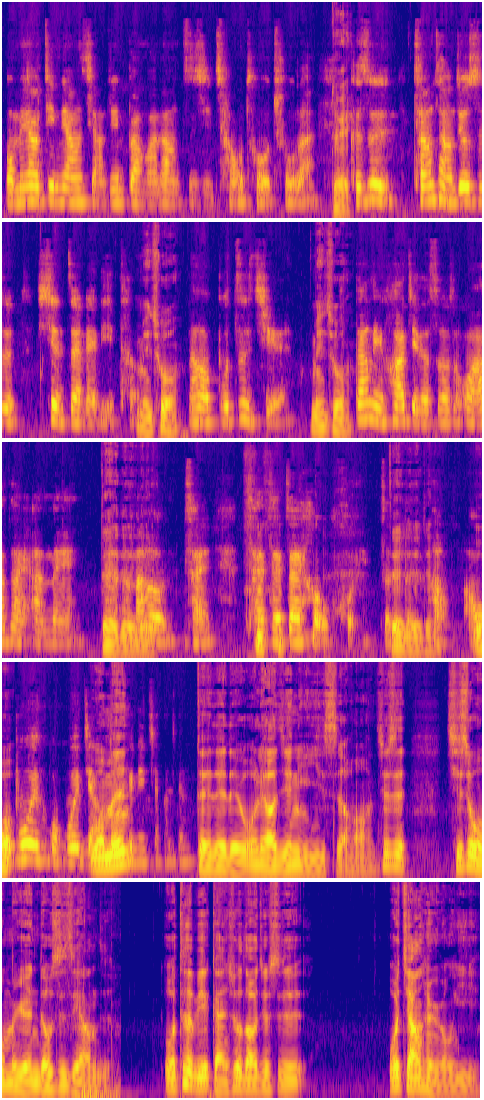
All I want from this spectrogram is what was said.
我们要尽量想尽办法让自己超脱出来。对，可是常常就是陷在那里头。没错。然后不自觉。没错。当你化解的时候，说哇塞，阿妹。对对。然后才才才 在后悔。对对对。好，我不会，我不会讲。我们跟你讲讲。对对对，我了解你意思哈，就是其实我们人都是这样子。我特别感受到，就是我讲很容易。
